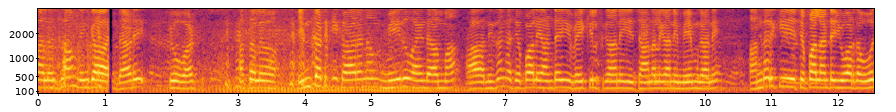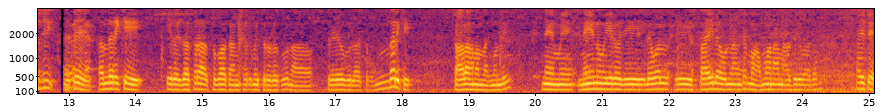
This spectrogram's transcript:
కాలుస్తాం ఇంకా డాడీ ఫ్యూ వర్డ్స్ అసలు ఇంతటికి కారణం మీరు అండ్ అమ్మ. ఆ నిజంగా చెప్పాలి అంటే ఈ వెహికల్స్ కానీ ఈ ఛానల్ కానీ మేము కానీ అందరికీ చెప్పాలంటే యు ఆర్ ద ఓజీ అయితే అందరికీ ఈరోజు దసరా శుభాకాంక్షలు మిత్రులకు నా శ్రేయోభిలాషులు అందరికీ చాలా ఆనందంగా ఉంది. నేను నేను ఈరోజు ఈ లెవెల్ ఈ స్థాయిలో ఉన్నా అంటే మా అమ్మ నాన్న ఆశీర్వాదం. అయితే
